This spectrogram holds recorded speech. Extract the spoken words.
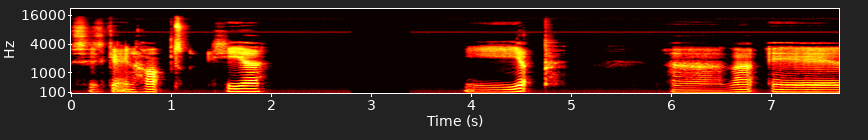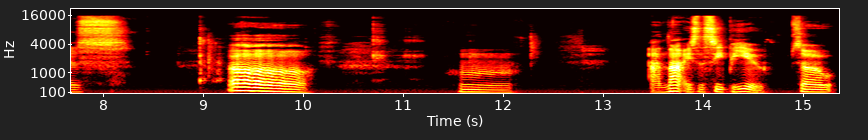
This is getting hot here. Yep. And that is... Oh! Hmm. And that is the CPU. So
